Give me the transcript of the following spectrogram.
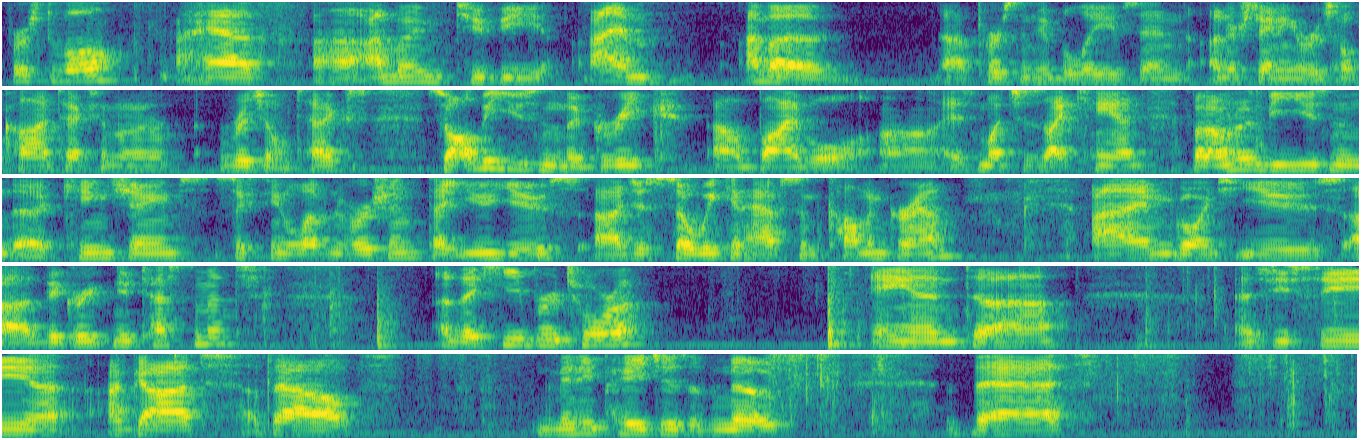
First of all, I have, uh, I'm going to be, I'm, I'm a a person who believes in understanding original context and original text. So I'll be using the Greek uh, Bible uh, as much as I can, but I'm going to be using the King James 1611 version that you use, uh, just so we can have some common ground. I'm going to use uh, the Greek New Testament, uh, the Hebrew Torah, and as you see, I've got about many pages of notes that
